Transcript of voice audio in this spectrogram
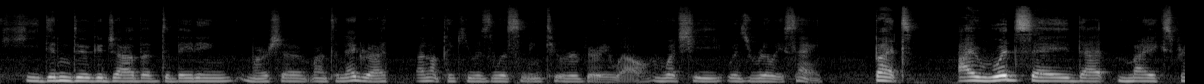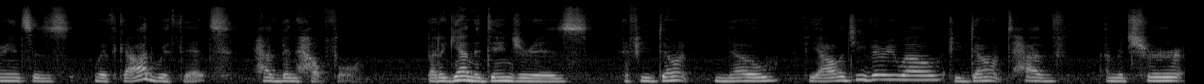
he didn't do a good job of debating Marcia Montenegro. I don't think he was listening to her very well and what she was really saying. But I would say that my experiences with God with it have been helpful. But again, the danger is if you don't know theology very well, if you don't have a mature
